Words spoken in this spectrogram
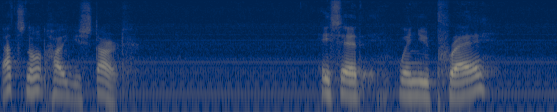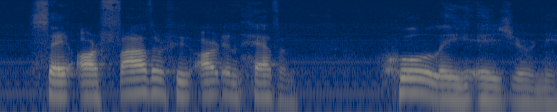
That's not how you start. He said, When you pray, say, Our Father who art in heaven, holy is your name.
